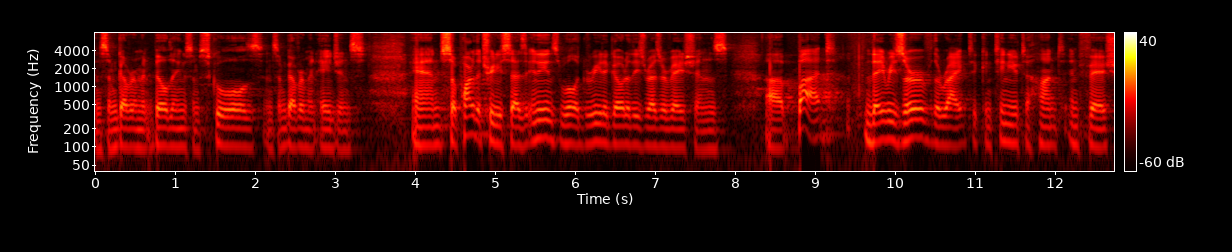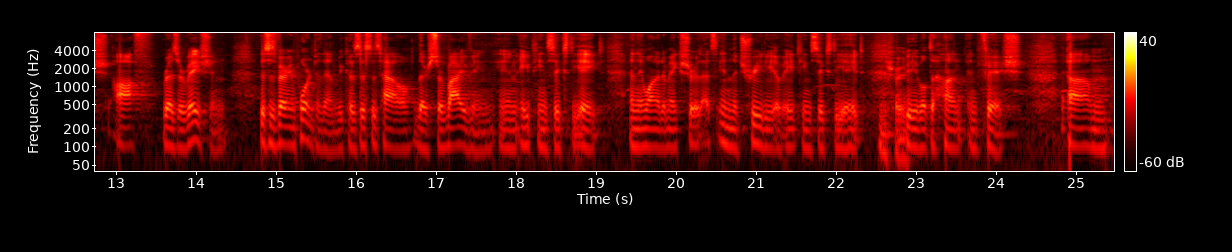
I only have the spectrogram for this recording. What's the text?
and some government buildings, some schools, and some government agents. And so part of the treaty says Indians will agree to go to these reservations uh, but they reserve the right to continue to hunt and fish off reservation. This is very important to them because this is how they're surviving in 1868, and they wanted to make sure that's in the Treaty of 1868 right. be able to hunt and fish. Um,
